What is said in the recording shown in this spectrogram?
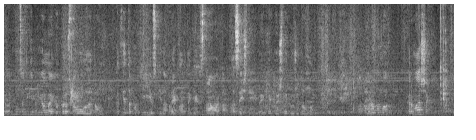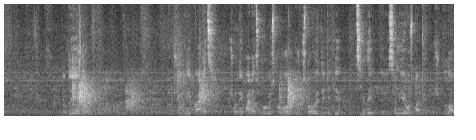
от. Ну, це такі прийоми, як використовували там котлета по-київськи, наприклад, в таких стравах там, класичних, до яких ми йшли дуже давно. Ми робимо кармашек, додаємо чорний перець. Чорний перець обов'язково використовуєте тільки цілий і самі його змалюєте. Щоб була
